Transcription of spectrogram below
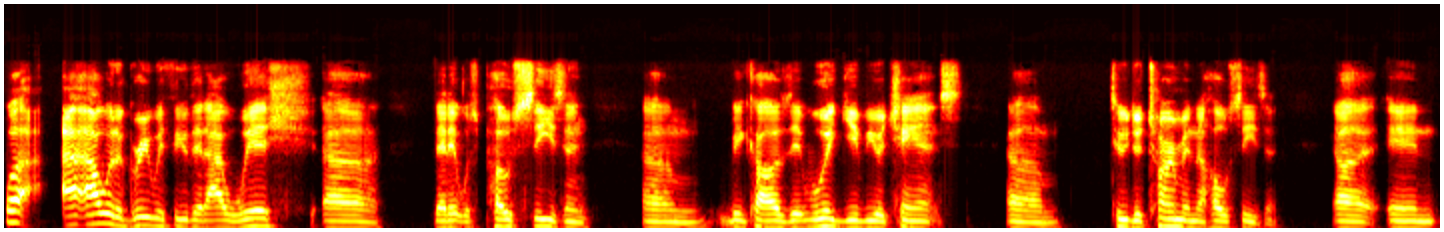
Well, I, I would agree with you that I wish uh, that it was postseason um, because it would give you a chance um, to determine the whole season. Uh, and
